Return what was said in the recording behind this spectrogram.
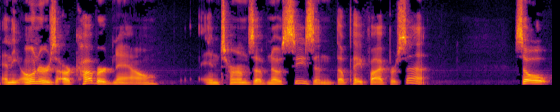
and the owners are covered now in terms of no season. They'll pay five percent. So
